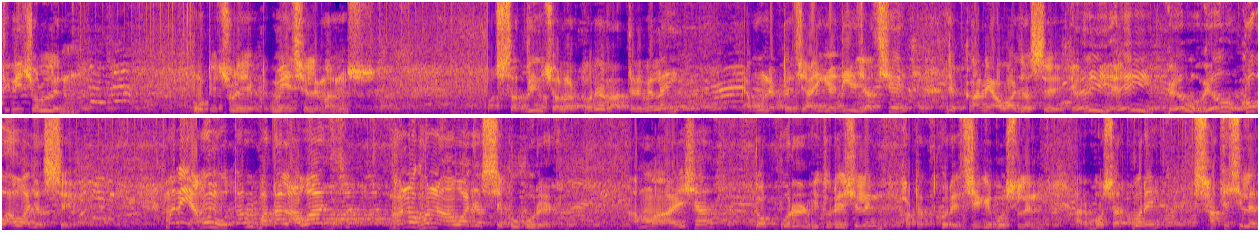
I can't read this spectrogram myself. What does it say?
তিনি চললেন। উঠে ছুড়ে একটা মেয়ে ছেলে মানুষ। পাঁচ সাত দিন চলার পরে রাতের বেলায় এমন একটা জায়গা দিয়ে যাচ্ছে যে কানে আওয়াজ আসছে হেই হেই, হেউ হেউ, খুব আওয়াজ আসছে। মানে এমন উতাল পাতাল আওয়াজ, ঘন ঘন আওয়াজ আসছে কুকুরের। আম্মা আয়েশা টপ্পরের ভিতরে ছিলেন হঠাৎ করে জেগে বসলেন। আর বসার পরে সাথে ছিলেন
